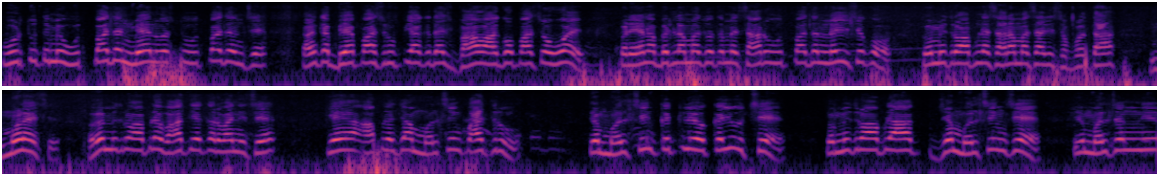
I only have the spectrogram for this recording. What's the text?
પૂરતું તમે ઉત્પાદન મેન વસ્તુ ઉત્પાદન છે. કારણ કે બે પાંચ રૂપિયા કદાચ ભાવ આગો પાછો હોય, પણ એના બદલામાં જો તમે સારું ઉત્પાદન લઈ શકો, તો મિત્રો આપણે સારામાં સારી સફળતા મળે છે. હવે મિત્રો આપણે વાત એ કરવાની છે કે આપણે જ્યાં મલ્સિંગ પાથરું, તે મલસિંગ કેટલું, કયું છે? તો મિત્રો આપણે આ જે મલસિંગ છે, એ મલસિંગની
